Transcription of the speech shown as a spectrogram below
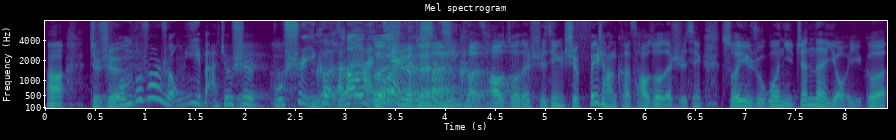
啊，就是我们不说容易吧，就是不是一个很罕见的是事情。很可操作的事情，是非常可操作的事情。所以，如果你真的有一个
